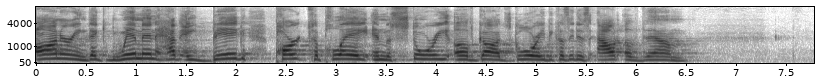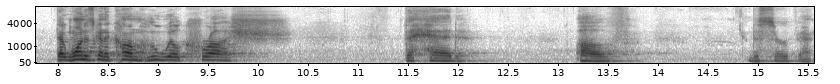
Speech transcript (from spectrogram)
honoring that women have a big part to play in the story of God's glory because it is out of them that one is going to come who will crush the head of the serpent.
